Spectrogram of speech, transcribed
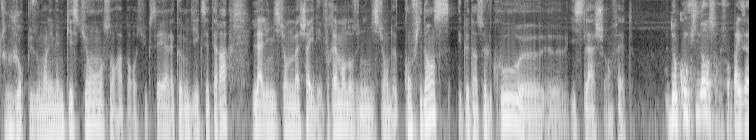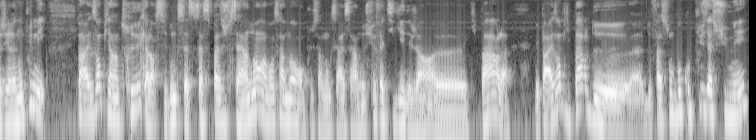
toujours plus ou moins les mêmes questions, son rapport au succès, à la comédie, etc. Là, l'émission de Macha, il est vraiment dans une émission de confidence et que d'un seul coup, euh, il se lâche en fait. De confidence, il faut pas exagérer non plus, mais par exemple, il y a un truc. Alors c'est donc ça, se passe, c'est un an avant sa mort en plus. Hein, donc c'est un, monsieur fatigué déjà hein, qui parle. Mais par exemple, il parle de de façon beaucoup plus assumée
